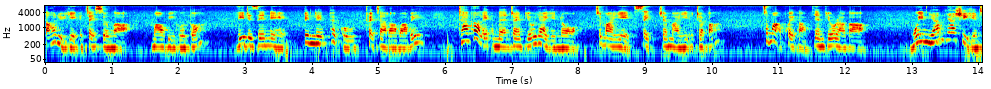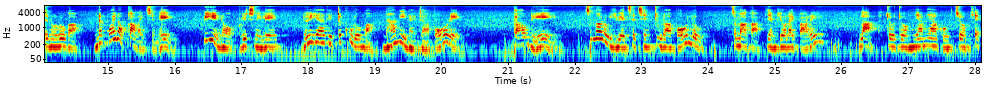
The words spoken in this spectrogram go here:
သားတွေရဲ့အကြိုက်ဆုံးကမော်ဘီကိုတော့လေဒဇင်းနဲ့ပင်လယ်ဖက်ကိုထွက်ကြတာပါပဲ။ဒါကလည်းအမှန်တမ်းပြောရရင်တော့ကျမရဲ့စိတ်ကျန်းမာရေးအတွက်ပါ။ကျမအဖွဲကပြန်ပြောတာကငွေများများရှိရင်ကျွန်တော်တို့ကနှစ်ပွဲတော့ကလိုက်ခြင်းနဲ့ပြီးရင်တော့ Britney လည်းလူရည်တစ်ခုလုံးမှာနားနေနိုင်တာပေါ့တဲ့။ကောင်းတယ်။ ကျမတို့ရွေးချက်ချင်းတူတာပေါ့လို့ကျမကပြန်ပြောလိုက်ပါတယ်။လအတော်တော်များများကိုကြော်ဖြတ်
